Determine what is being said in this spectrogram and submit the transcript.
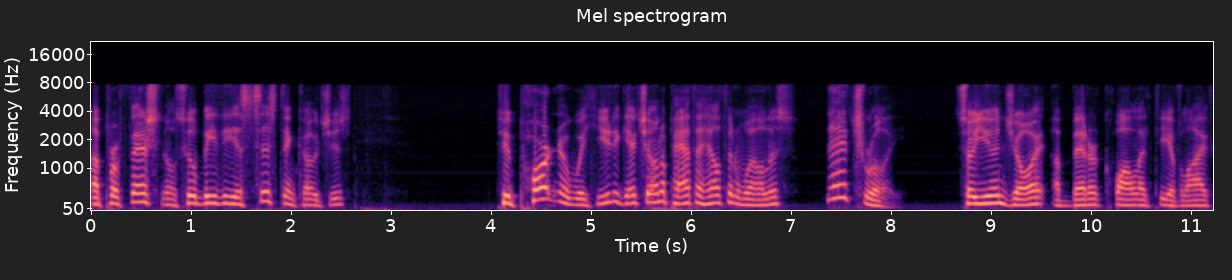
of professionals who'll be the assistant coaches to partner with you to get you on a path of health and wellness naturally so you enjoy a better quality of life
